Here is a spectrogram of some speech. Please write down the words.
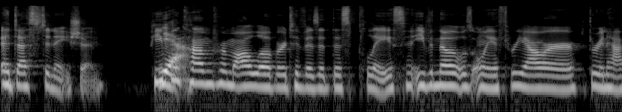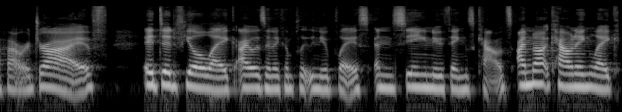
a destination. People Yeah. come from all over to visit this place. And even though it was only a three hour, three and a half hour drive, it did feel like I was in a completely new place and seeing new things counts. I'm not counting like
